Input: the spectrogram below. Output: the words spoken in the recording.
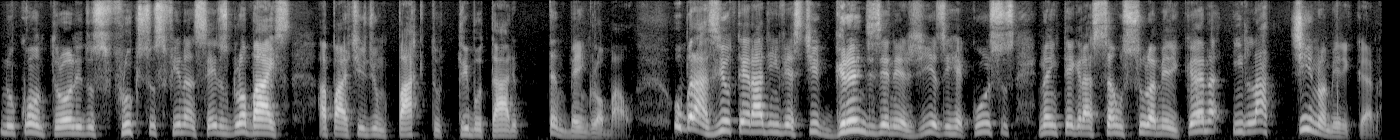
no controle dos fluxos financeiros globais, a partir de um pacto tributário também global. O Brasil terá de investir grandes energias e recursos na integração sul-americana e latino-americana.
